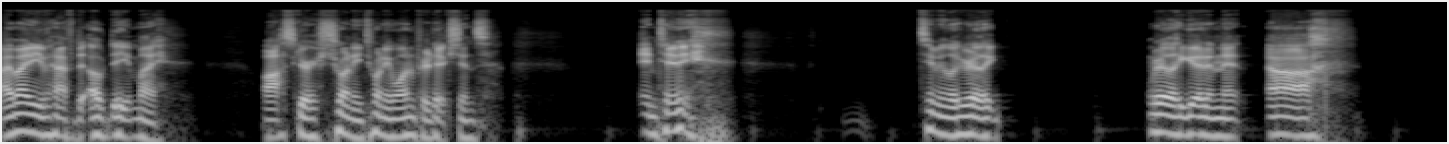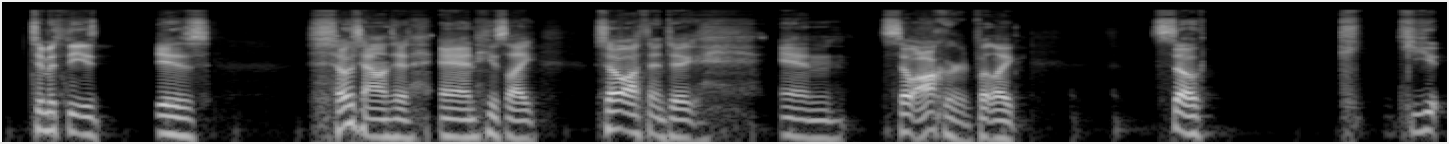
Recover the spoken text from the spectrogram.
I might even have to update my Oscar 2021 predictions. And Timmy, Timmy looked really, really good in it. Uh, Timothy is so talented, and he's like so authentic and so awkward, but like so cute.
